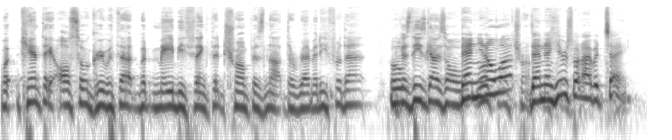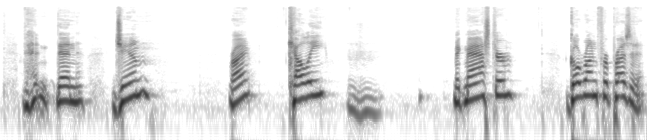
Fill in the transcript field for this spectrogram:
What, can't they also agree with that, but maybe think that Trump is not the remedy for that? Because these guys all Then you know what? Trump. Then here's what I would say. Then then Jim, right? Kelly, McMaster, go run for president.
